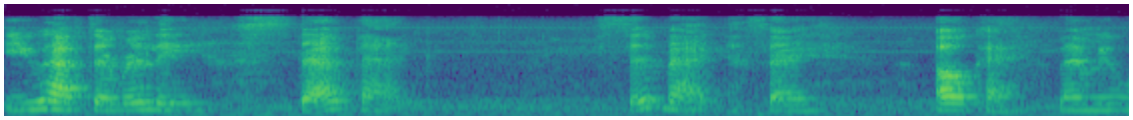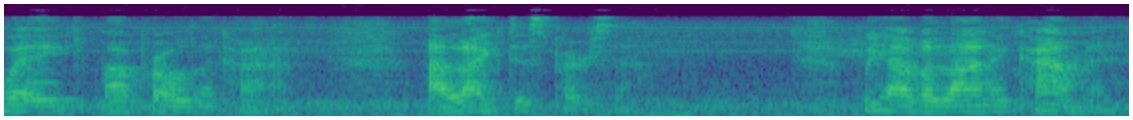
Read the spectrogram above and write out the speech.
you have to really step back, sit back and say, "Okay, let me weigh my pros and cons. I like this person. We have a lot in common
